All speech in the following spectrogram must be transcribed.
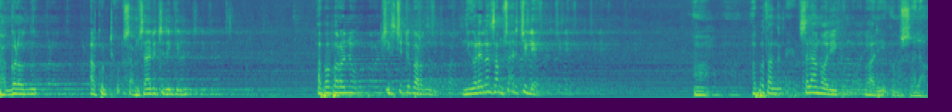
തങ്ങളൊന്ന് ആ കുട്ടി സംസാരിച്ചിരിക്കിൽ അപ്പൊ പറഞ്ഞു ചിരിച്ചിട്ട് പറഞ്ഞു നിങ്ങളെല്ലാം സംസാരിച്ചില്ലേ? ആ അപ്പൊ തങ്ങൾ സലാം വലൈക്കും വലൈക്കും സലാം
